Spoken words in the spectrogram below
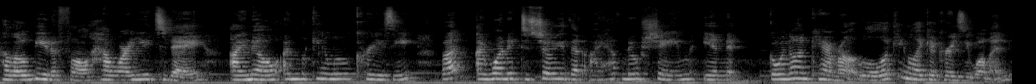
Hello, beautiful. How are you today? I know I'm looking a little crazy, but I wanted to show you that I have no shame in going on camera looking like a crazy woman.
